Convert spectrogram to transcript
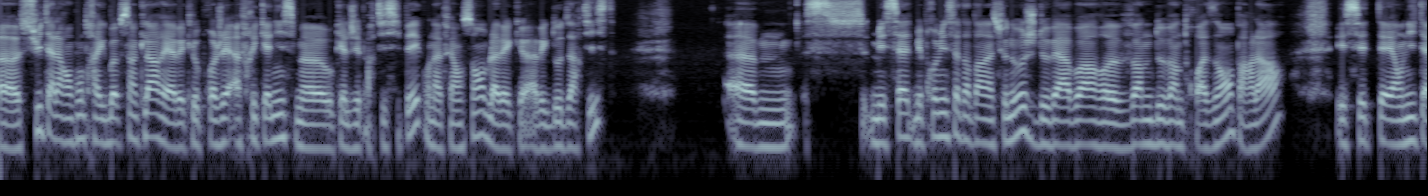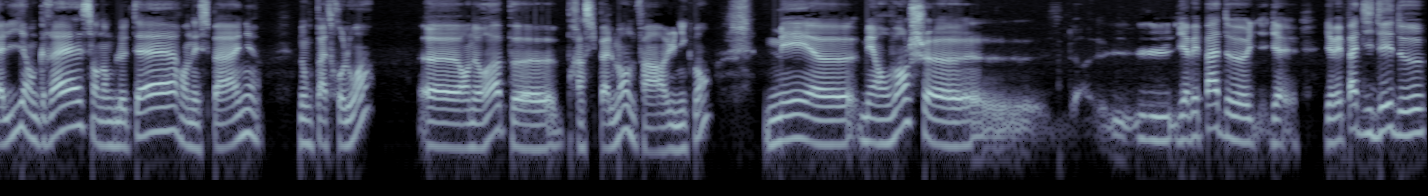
euh, suite à la rencontre avec Bob Sinclair et avec le projet Africanisme euh, auquel j'ai participé, qu'on a fait ensemble avec avec d'autres artistes. Mes, mes premiers sets internationaux, je devais avoir 22-23 ans par là, et c'était en Italie, en Grèce, en Angleterre, en Espagne, donc pas trop loin. En Europe principalement, enfin uniquement, mais mais en revanche, il n'y avait pas de, il y avait pas d'idée de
